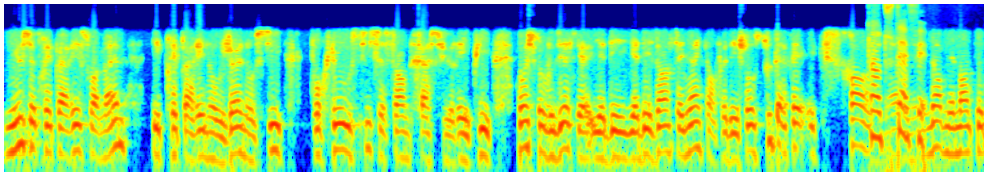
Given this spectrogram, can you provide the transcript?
mieux se préparer soi-même et préparer nos jeunes aussi pour qu'eux aussi se sentent rassurés. Puis moi, je peux vous dire qu'il y, y, a des enseignants qui ont fait des choses tout à fait extraordinaires. Ah, tout à fait. Énormément de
